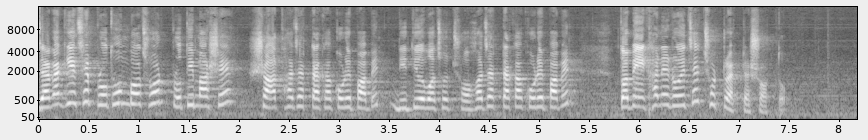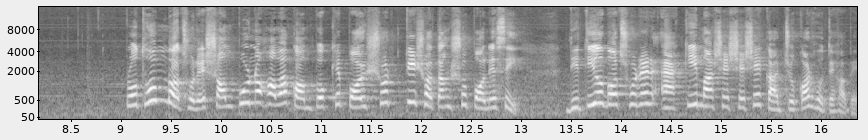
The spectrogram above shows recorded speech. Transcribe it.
যারা গিয়েছে প্রথম বছর, প্রতি মাসে সাত হাজার টাকা করে পাবেন, দ্বিতীয় বছর ছ হাজার টাকা করে পাবেন। তবে এখানে রয়েছে ছোট্ট একটা শর্ত। প্রথম বছরে সম্পূর্ণ হওয়া কমপক্ষে পঁয়ষট্টি শতাংশ পলিসি দ্বিতীয় বছরের একই মাসের শেষে কার্যকর হতে হবে।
